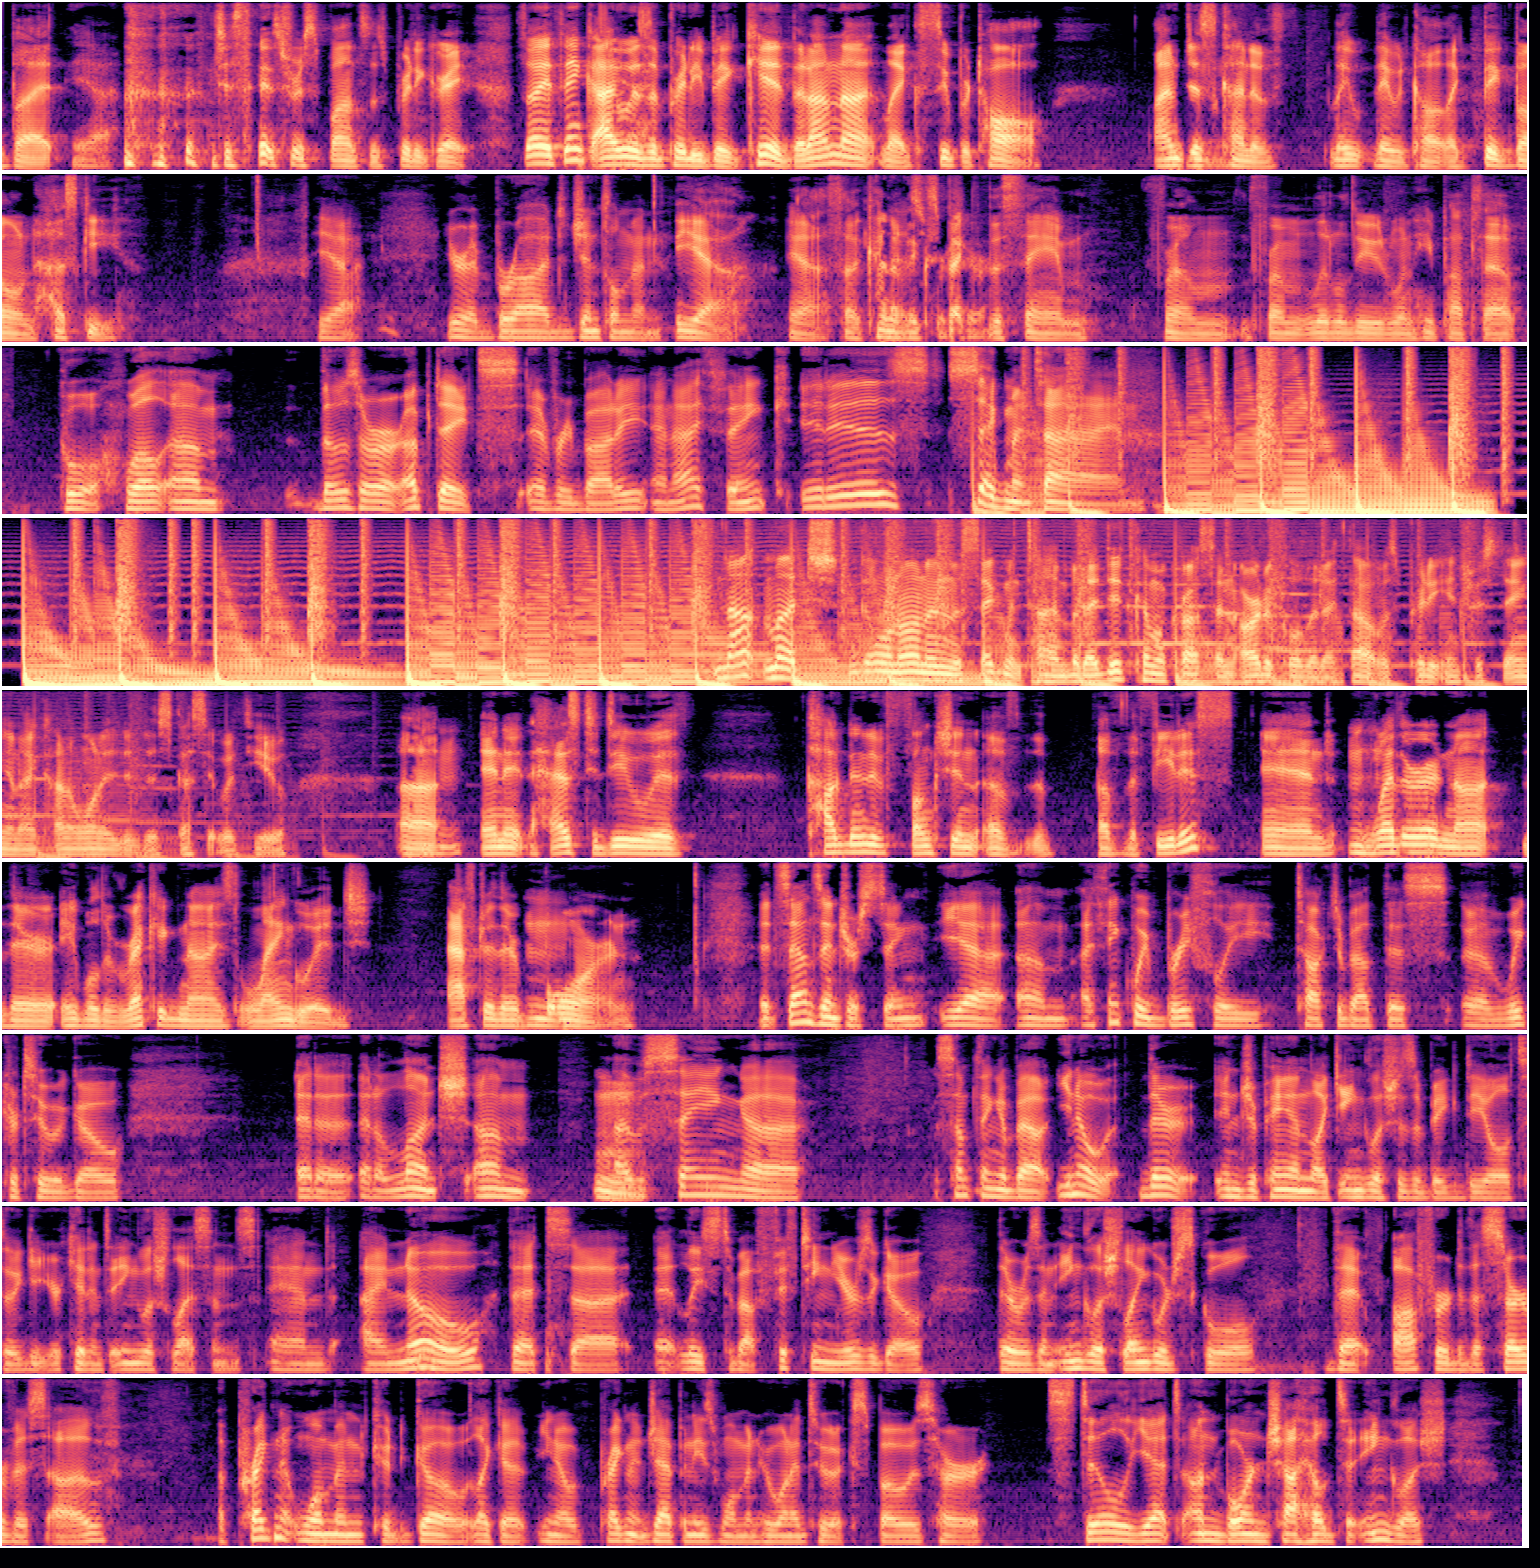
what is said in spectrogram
but Yeah. just his response was pretty great. So I think I was a pretty big kid, but I'm not like super tall. I'm just Mhm. kind of they they would call it like big boned husky Yeah. You're a broad gentleman. Yeah, yeah. So I kind of expect sure. the same from from little dude when he pops out. Cool. Well, um, those are our updates, everybody, and I think it is segment time. Not much going on in the segment time, but I did come across an article that I thought was pretty interesting, and I kind of wanted to discuss it with you. Uh, Mhm. And it has to do with cognitive function of the of the fetus and Mhm. whether or not they're able to recognize language after they're Mm. born. It sounds interesting. Yeah, um, I think we briefly talked about this a week or two ago at a at a lunch. Um, I Mm. was saying uh, something about you know there in Japan, like English is a big deal to get your kid into English lessons, and I know that uh, at least about 15 years ago there was an English language school that offered the service of a pregnant woman could go like a you know pregnant japanese woman who wanted to expose her still yet unborn child to english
